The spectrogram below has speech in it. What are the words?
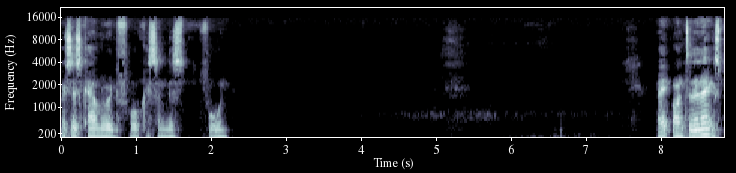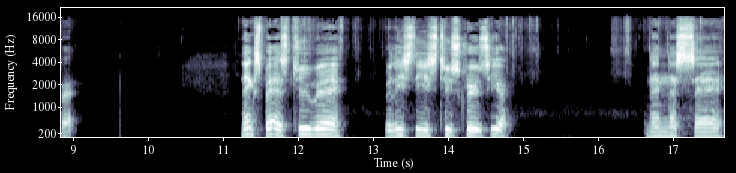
Wish this camera would focus on this phone. Right, on to the next bit. Next bit is to uh, release these two screws here. And then this uh,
